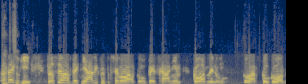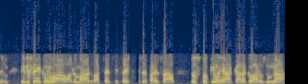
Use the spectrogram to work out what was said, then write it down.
Perfektní. Prosím vás pěkně, já bych potřeboval koupit, scháním kovadlinu, kovářskou kovadlinu kdyby se někomu váhala doma 20, 30, 40, 50 do 100 kilo nějaká taková rozumná.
